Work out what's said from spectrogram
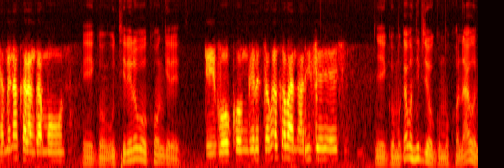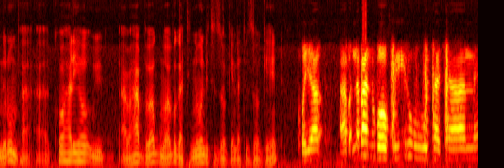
hamwe n'akarangamuntu yego uti rero bokongereza bokongereza kubera ko abantu ari benshi yego mugabo ntibyogumuko nawe nurumva ko hariho abahabwa baguma bavuga ati n'ubundi tuzogenda tuzogenda n'abantu bokwihuta cyane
